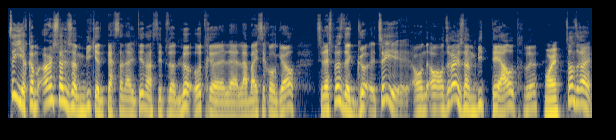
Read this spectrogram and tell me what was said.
sais, il y a comme un seul zombie qui a une personnalité dans cet épisode-là, outre euh, la, la Bicycle Girl. C'est l'espèce de gars... Tu sais, on, on dirait un zombie de théâtre, là. Ouais. Tu sais, on dirait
